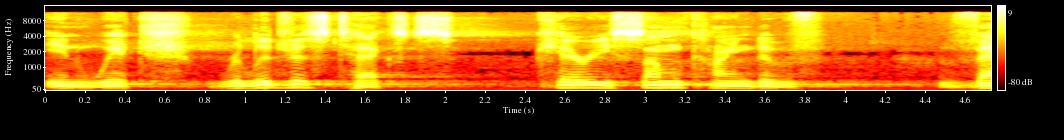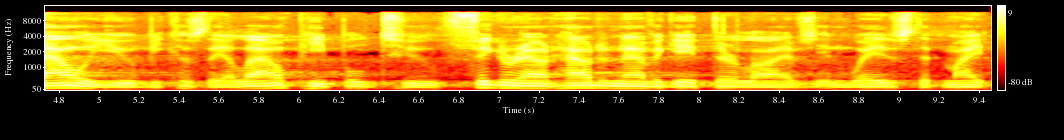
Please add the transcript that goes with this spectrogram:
in which religious texts carry some kind of value because they allow people to figure out how to navigate their lives in ways that might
